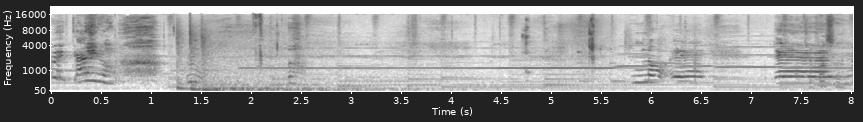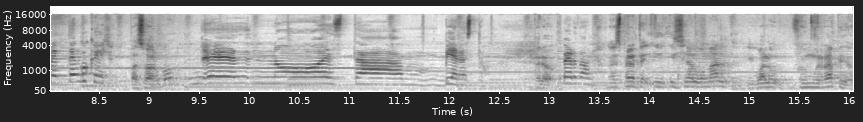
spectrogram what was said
Me caigo. No, eh, eh, ¿Qué pasa? Me tengo que ir. ¿Pasó algo? Eh, no está bien esto. Pero... Perdón. No, espérate, hi- hice algo mal. Igual fue muy rápido.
